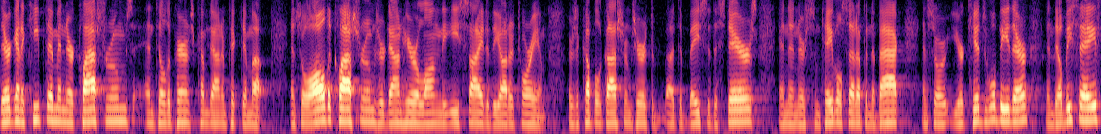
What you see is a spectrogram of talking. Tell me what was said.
they're going to keep them in their classrooms until the parents come down and pick them up. And so all the classrooms are down here along the east side of the auditorium. There's a couple of classrooms here at the, at the base of the stairs, and then there's some tables set up in the back. And so your kids will be there, and they'll be safe,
